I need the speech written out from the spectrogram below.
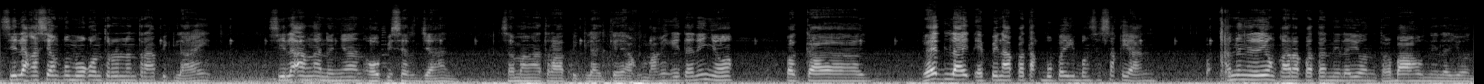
Sila kasi ang kumokontrol ng traffic light. Sila ang ano niyan, officer dyan sa mga traffic light. Kaya kung makikita ninyo, pagka red light, eh pinapatakbo pa ibang sasakyan. Ano nila yung karapatan nila yon trabaho nila yon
